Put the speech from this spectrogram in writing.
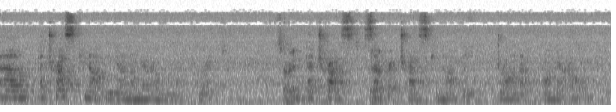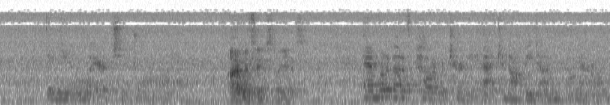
um, a trust cannot be done on their own, correct? Sorry? A trust, Yeah. separate trust cannot be drawn up on their own. They need a lawyer to draw that up. I would think so, yes. And what about a power of attorney? That cannot be done on their own?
